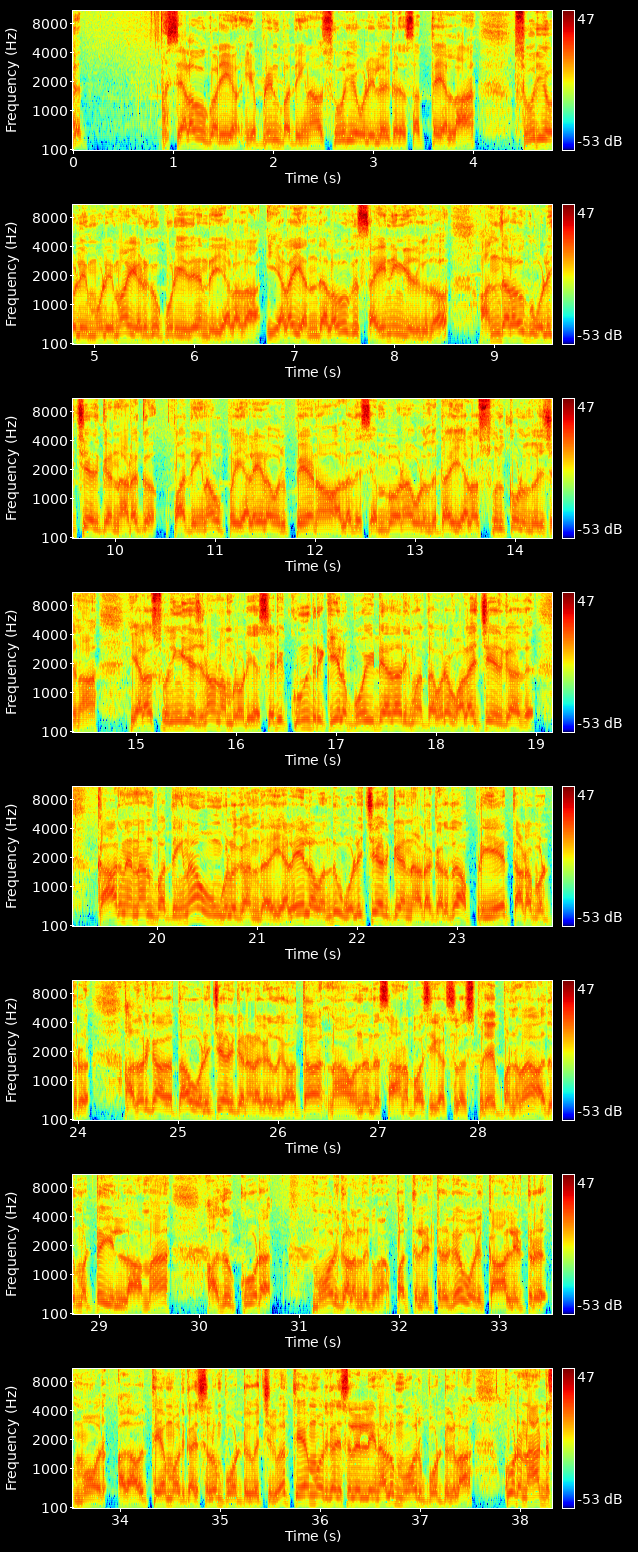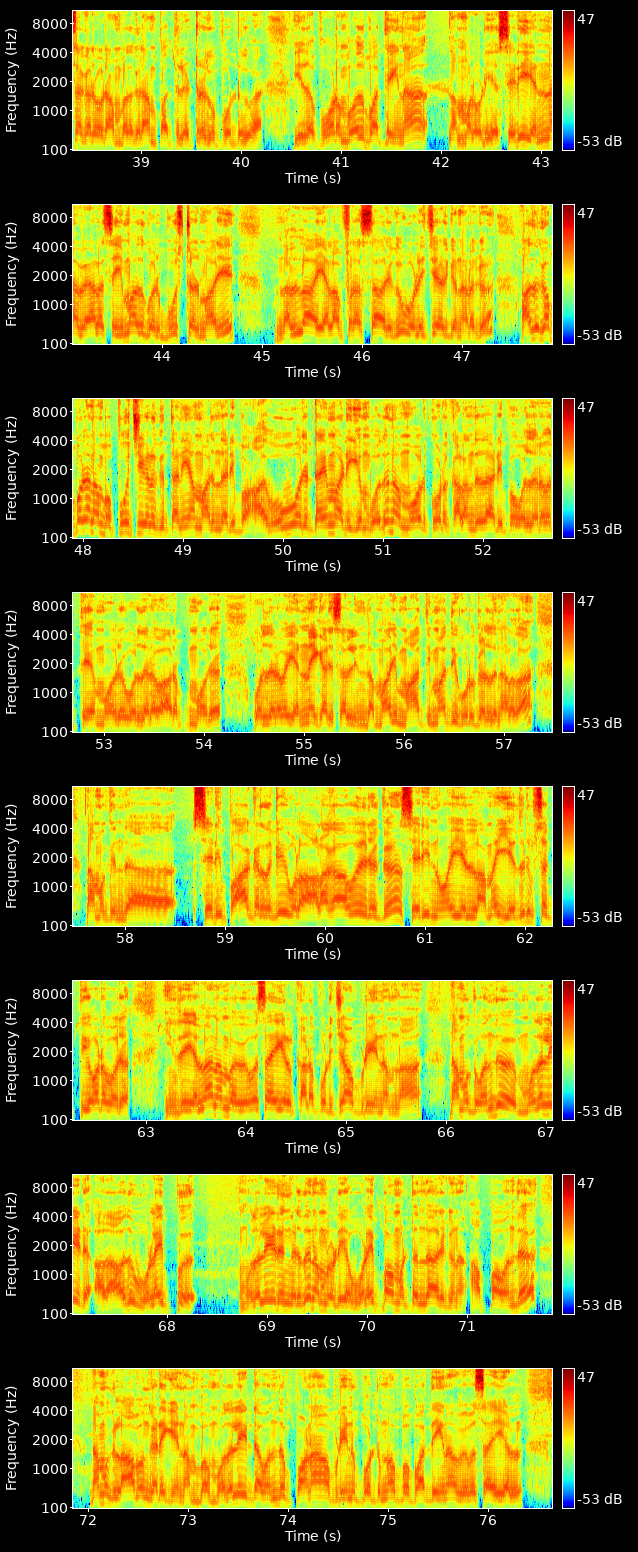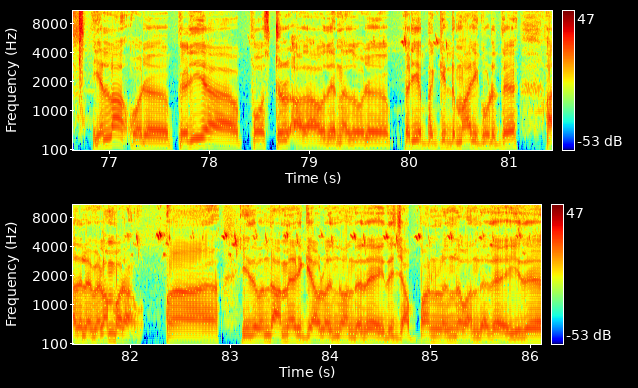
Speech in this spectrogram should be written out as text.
செலவு குறையும். எப்படின்னு பார்த்தீங்கன்னா சூரிய ஒளியில் இருக்கிற சத்தையெல்லாம் சூரிய ஒளி மூலிமா எடுக்கக்கூடியதே இந்த இலை தான். இலை எந்த அளவுக்கு சைனிங் இருக்குதோ அந்த அளவுக்கு ஒளிச்சே இருக்க நடக்கும். பார்த்தீங்கன்னா இப்போ இலையில ஒரு பேனோ அல்லது செம்பனோ விழுந்துட்டா இலை சுருக்க விழுந்துருச்சுன்னா இலை சுருங்கிடுச்சுன்னா நம்மளுடைய செடி குன்றி கீழே போயிட்டே தான் இருக்குமே தவிர வளர்ச்சி இருக்காது. காரணம் என்னன்னு பார்த்தீங்கன்னா உங்களுக்கு அந்த இலையில வந்து ஒளிச்சே இருக்க நடக்கிறது அப்படியே தடைப்பட்டுரும் அதற்காகத்தான் ஒளிச்சே இருக்க நடக்கிறதுக்காகத்தான் நான் வந்து அந்த சாணப்பாசி கட்சியில் ஸ்ப்ரே பண்ணுவேன். அது மட்டும் இல்லாமல் அது கூட மோர் கலந்துக்குவேன். பத்து லிட்டருக்கு ஒரு கால் லிட்டரு மோர். அதாவது தேமோர் கரிசலும் போட்டு வச்சுக்குவேன். தேமோர் கரிசல் இல்லைனாலும் மோர் போட்டுக்கலாம். கூட நாட்டு சக்கரை ஒரு ஐம்பது கிராம் பத்து லிட்டருக்கு போட்டுக்குவேன். இதை போடும்போது பார்த்தீங்கன்னா நம்மளுடைய செடி என்ன வேலை செய்யுமோ அதுக்கு ஒரு பூஸ்டர் மாதிரி நல்லா இலை ஃப்ரெஷ்ஷாக இருக்கும் ஒளிச்சே இருக்க நடக்கும். அதுக்கப்புறம் நம்ம பூச்சிகளுக்கு தனியாக மருந்து அடிப்போம். அது ஒவ்வொரு டைம் அடிக்கும்போது நான் மோர் கூட கலந்து தான் அடிப்போம். ஒரு தடவை தேமோர் ஒரு தடவை அரப்பு மோர் ஒரு தடவை எண்ணெய் கரிசல் இந்த மாதிரி மாற்றி மாற்றி கொடுக்கறதுனால தான் நமக்கு இந்த செடி பார்க்குறதுக்கு இவ்வளோ அழகாகவும் இருக்கும் செடி நோய் இல்லாமல் எதிர்ப்பு சக்தியோடு வரும் இதையெல்லாம் நம்ம விவசாயிகள் கடைப்பிடிச்சோம் அப்படின்னம்னா நமக்கு வந்து முதலீடு அதாவது உழைப்பு. முதலீடுங்கிறது நம்மளுடைய உழைப்பாக மட்டும்தான் இருக்கணும். அப்போ வந்து நமக்கு லாபம் கிடைக்கும். நம்ம முதலீட்டை வந்து பணம் அப்படின்னு போட்டோம்னா இப்போ பார்த்தீங்கன்னா விவசாயிகள் எல்லாம் ஒரு பெரிய போஸ்டர் அதாவது என்னது ஒரு பெரிய பக்கெட் மாதிரி கொடுத்து அதில் விளம்பரம் இது வந்து அமெரிக்காவிலேருந்து வந்தது இது ஜப்பான்லேருந்து வந்தது இது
